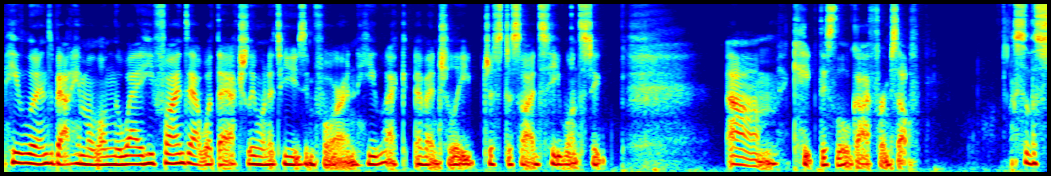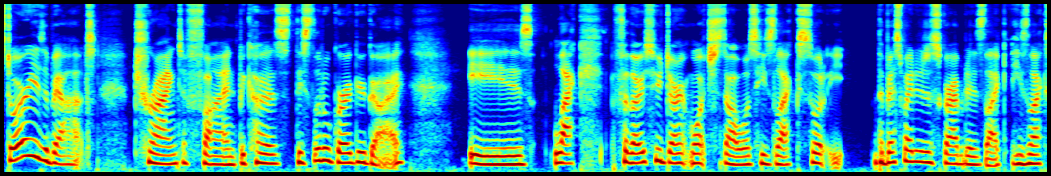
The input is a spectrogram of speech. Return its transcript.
he learns about him along the way. He finds out what they actually wanted to use him for and he like eventually just decides he wants to um keep this little guy for himself. So the story is about trying to find because this little Grogu guy is like for those who don't watch Star Wars, he's like sort of the best way to describe it is like he's like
